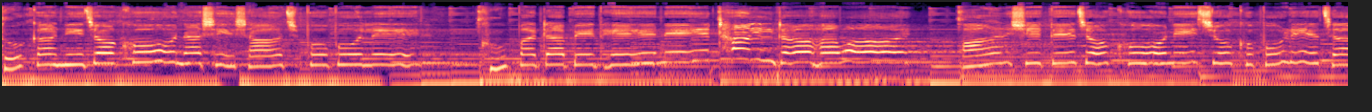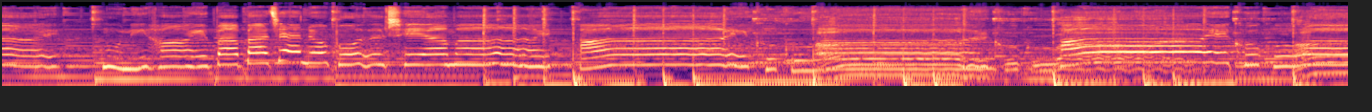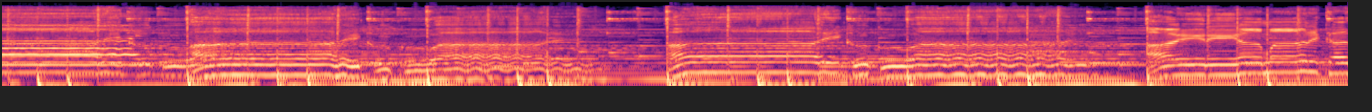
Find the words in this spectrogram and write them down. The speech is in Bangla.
দোকানে যখন আসি সাজবো বলে খোঁপাটা বেঁধে নে ঠান্ডা হাওয়ায় আর শীতে যখনই চোখ পড়ে যায়, মনে হয় বাবা যেন বলছে আমায়, আয় খুকু, আয়।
